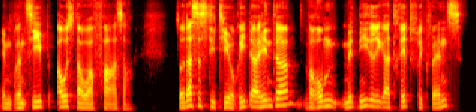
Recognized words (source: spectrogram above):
Im Prinzip Ausdauerfaser. So, das ist die Theorie dahinter, warum mit niedriger Trittfrequenz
